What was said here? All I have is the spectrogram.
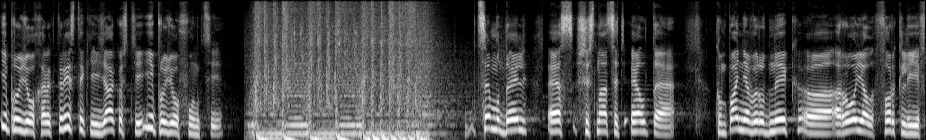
і про його характеристики, якості, і про його функції. Це модель S16LT. Компанія-виробник е, Royal Forklift.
